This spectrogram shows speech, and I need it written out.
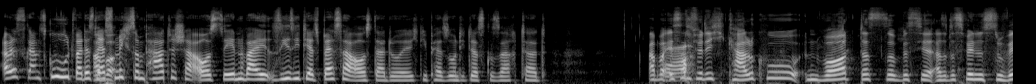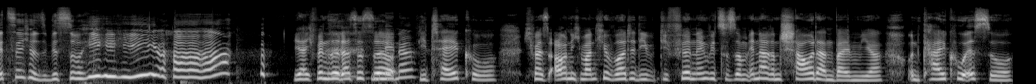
Aber das ist ganz gut, weil das Aber lässt mich sympathischer aussehen, weil sie sieht jetzt besser aus dadurch, die Person, die das gesagt hat. Aber oh. ist denn für dich Kalku ein Wort, das so ein bisschen, also das findest du witzig und du bist so hihihi, hahaha? Ja, ich finde so, das ist so Lena? wie Telco. Ich weiß auch nicht, manche Worte, die, die führen irgendwie zu so einem inneren Schaudern bei mir. Und Kalko ist so.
